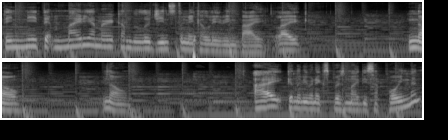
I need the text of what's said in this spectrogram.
they need the mighty American blue jeans to make a living by. Like, no. No. I cannot even express my disappointment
